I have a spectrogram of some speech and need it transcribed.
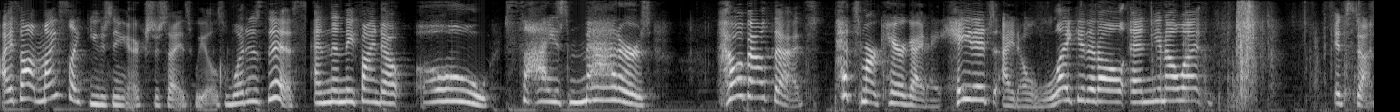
I thought mice like using exercise wheels. What is this? And then they find out, oh, size matters. How about that? PetSmart Care Guide, I hate it, I don't like it at all, and you know what? It's done.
